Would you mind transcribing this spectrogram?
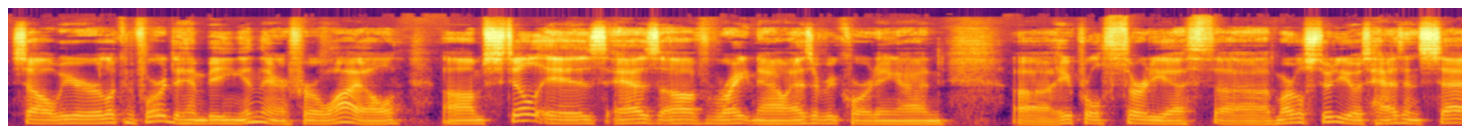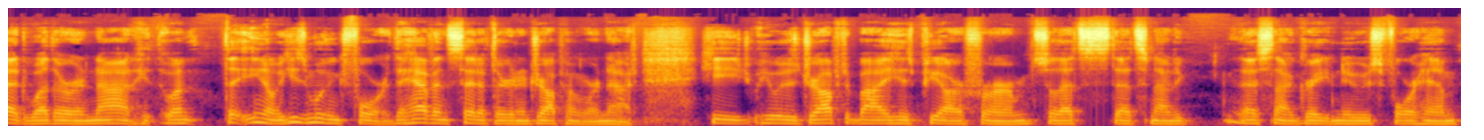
so we were looking forward to him being in there for a while. Um, still is as of right now, as of recording on uh, April 30th. Uh, Marvel Studios hasn't said whether or not he, you know he's moving forward. They haven't said if they're going to drop him or not. He he was dropped by his PR firm, so that's that's not a, that's not great news for him.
